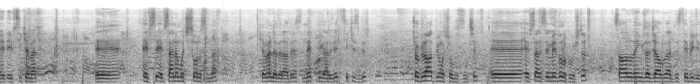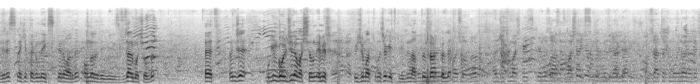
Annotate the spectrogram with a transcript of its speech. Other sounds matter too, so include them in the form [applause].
Evet FC Kemer. Ee, FC efsane maçı sonrasında Kemer'le beraberiz. Net bir galibiyet 8-1. Çok rahat bir maç oldu sizin için. Ee, efsane size meydan okumuştu. Sahada da en güzel cevabı verdiniz. Tebrik ederiz. Rakip takımda eksikleri vardı. Onları da tebrik ederiz. Güzel maç oldu. Evet. Önce bugün golcüyle başlayalım Emir. Hücum hattında çok etkiliydin. Attığın 4 golle. maç oldu. Önceki maçta eksiklerimiz vardı. Bu maçta eksiklerimiz geldi. Güzel takım oyunu oynadık.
